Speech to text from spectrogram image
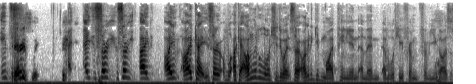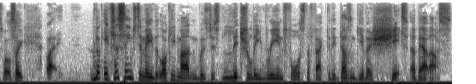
it's Seriously. I, so so I. I okay, so okay, I'm going to launch into it. So I'm going to give my opinion, and then we'll hear from from you guys as well. So, I, look, it just seems to me that Lockheed Martin was just literally reinforced the fact that it doesn't give a shit about us.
